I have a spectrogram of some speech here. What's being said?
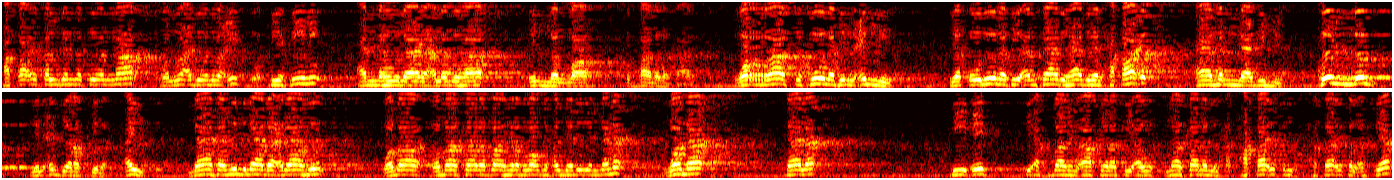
حقائق الجنة والنار والوعد والوعيد في حين أنه لا يعلمها إلا الله سبحانه وتعالى. والراسخون في العلم يقولون في أمثال هذه الحقائق آمنا به كل من عند ربنا أي ما فهمنا معناه وما وما كان ظاهرا واضحا جليا لنا وما كان في إيش؟ في أخبار الآخرة أو ما كان من حقائق حقائق الأشياء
